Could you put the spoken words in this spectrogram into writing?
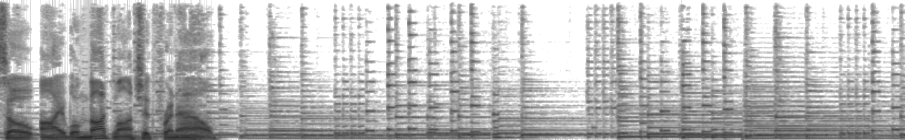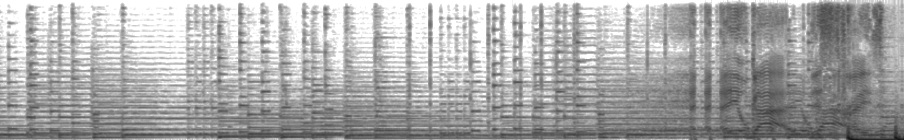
So I will not launch it for now. Hey yo, God, this is crazy.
